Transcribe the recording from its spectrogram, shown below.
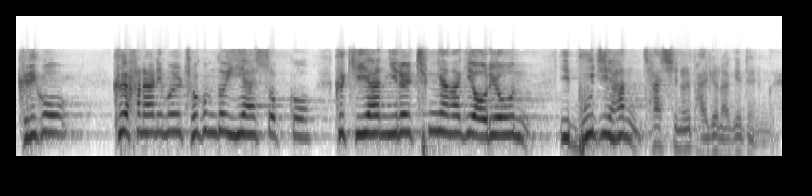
그리고 그 하나님을 조금 더 이해할 수 없고 그 기이한 일을 측량하기 어려운 이 무지한 자신을 발견하게 되는 거예요.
